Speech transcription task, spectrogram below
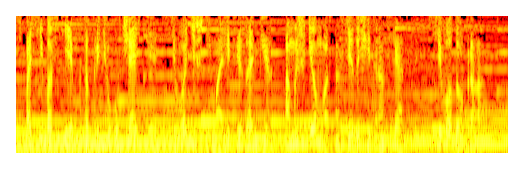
Спасибо всем, кто принял участие в сегодняшней молитве за мир, а мы ждем вас на следующей трансляции. Всего доброго!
